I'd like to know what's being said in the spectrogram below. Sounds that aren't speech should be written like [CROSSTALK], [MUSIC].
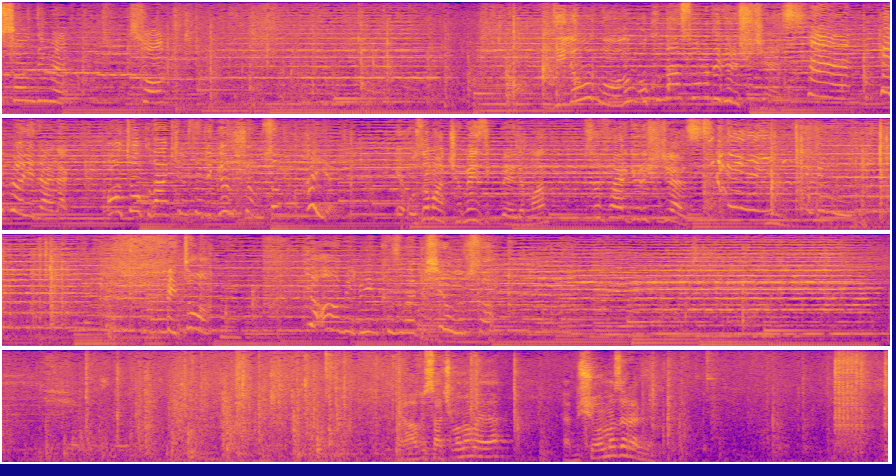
Bu son değil mi? Son. Deli olma oğlum. Okuldan sonra da görüşeceğiz. Ha, hep öyle derler. Ortaokuldan kimseyle görüşüyor musun? Hayır. E o zaman çömezdik be eleman. Bu sefer görüşeceğiz. Beton. Ya Amir Bey'in kızına bir şey olursa? Ya abi saçmalama ya. Ya bir şey olmaz herhalde.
